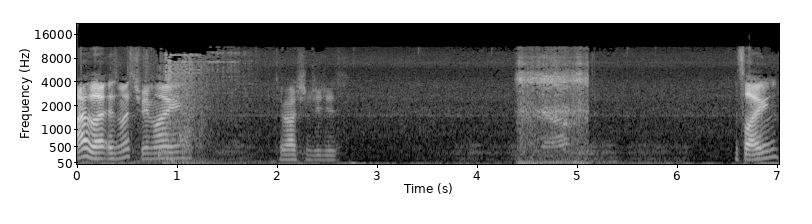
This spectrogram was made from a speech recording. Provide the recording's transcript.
I li- is my stream lagging? They're watching GG's. No. It's lagging?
